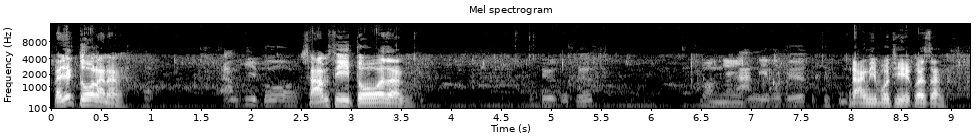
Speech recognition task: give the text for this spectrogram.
ได้ยักตัวแล้วน่ะสามที่ตัวสามสี่ตัวว่าสันถือก็ถือน้องใหญ่ทางนี้ก็ถือดังดีโบเทีกว่าสันเ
